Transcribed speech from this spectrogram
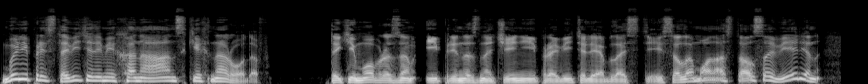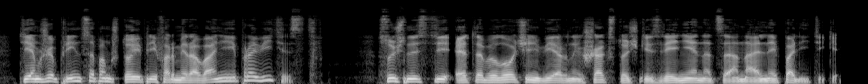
были представителями ханаанских народов. Таким образом, и при назначении правителей областей Соломон остался верен тем же принципам, что и при формировании правительств. В сущности, это был очень верный шаг с точки зрения национальной политики.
